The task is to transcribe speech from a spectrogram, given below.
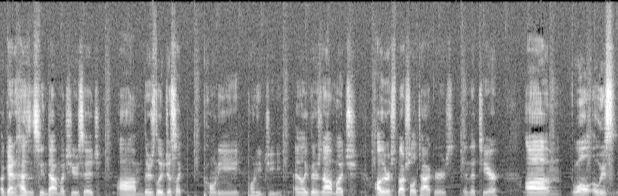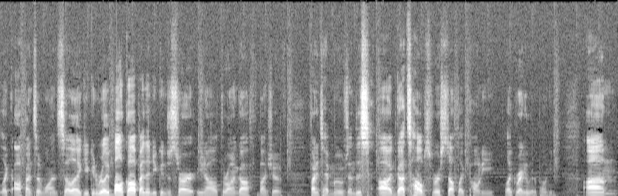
again hasn't seen that much usage, um, there's literally just like Pony Pony G, and like there's not much other special attackers in the tier. Um, well, at least like offensive ones. So like you can really bulk up, and then you can just start, you know, throwing off a bunch of funny type moves. And this uh, guts helps for stuff like pony, like regular pony. Um,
